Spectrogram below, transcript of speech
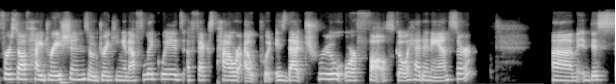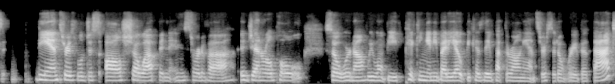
first off, hydration, so drinking enough liquids affects power output. Is that true or false? Go ahead and answer um, this the answers will just all show up in, in sort of a, a, general poll. So we're not we won't be picking anybody out because they've got the wrong answer so don't worry about that.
